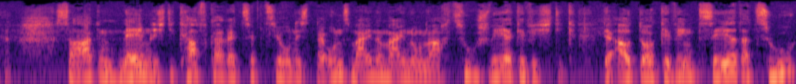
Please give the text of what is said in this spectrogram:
sagen, nämlich die Kafka-Rezeption ist bei uns meiner Meinung nach zu schwergewichtig. Der Autor gewinnt sehr dazu,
